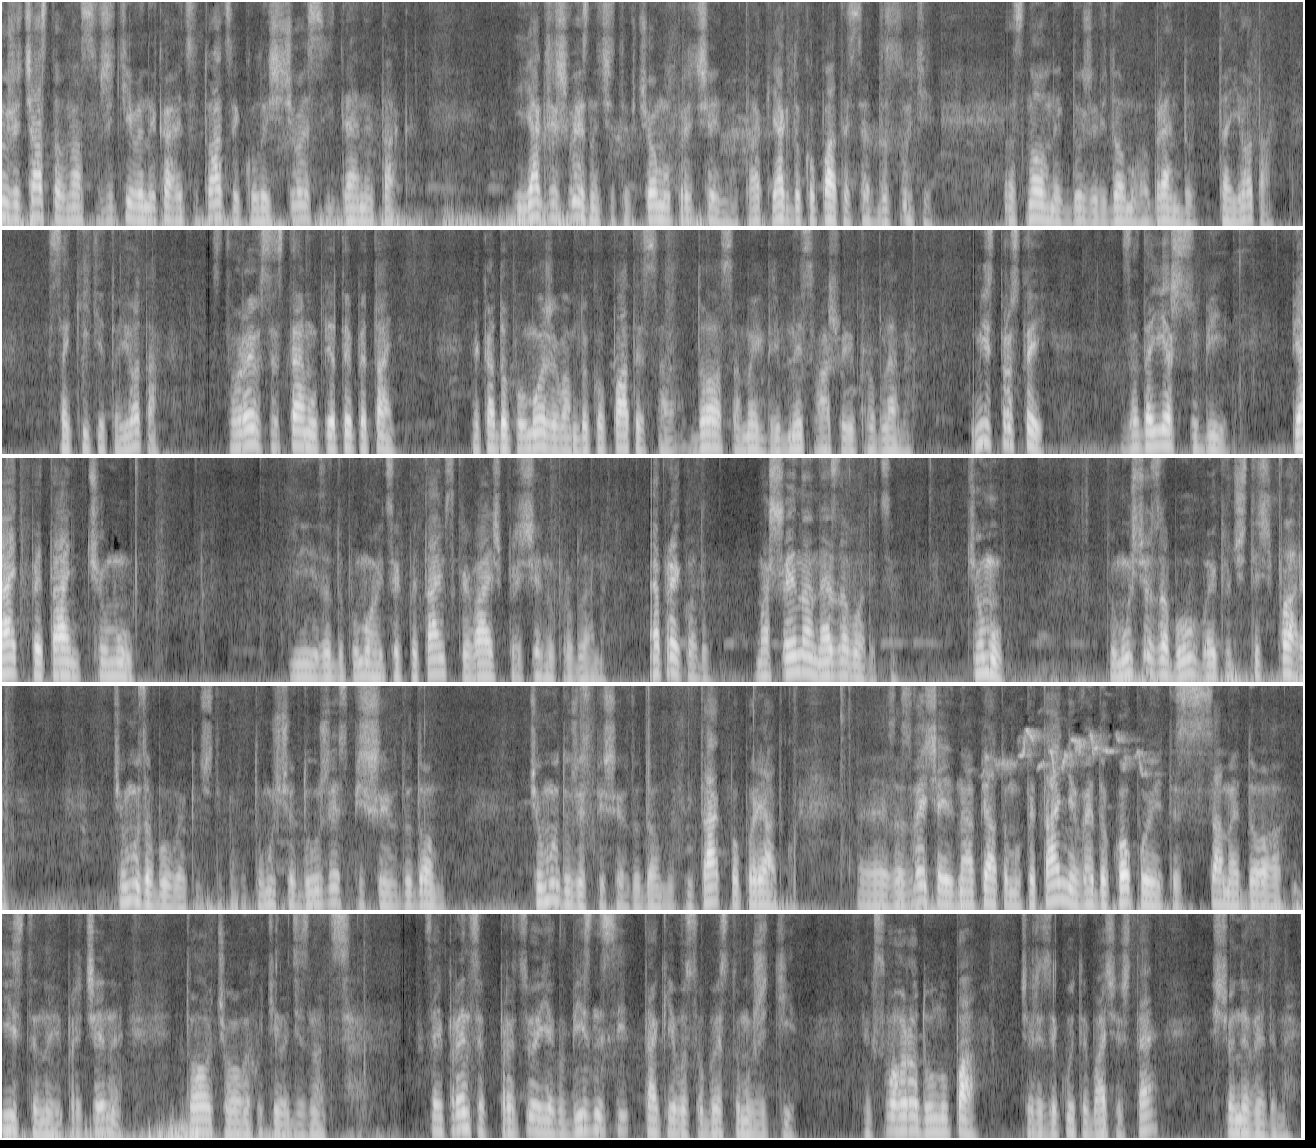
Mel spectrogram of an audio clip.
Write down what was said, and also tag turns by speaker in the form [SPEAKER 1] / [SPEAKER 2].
[SPEAKER 1] Дуже часто в нас в житті виникають ситуації, коли щось йде не так. І як же ж визначити, в чому причина, так? як докопатися до суті? Засновник дуже відомого бренду Toyota, Сакіті Toyota, створив систему п'яти питань, яка допоможе вам докопатися до самих дрібниць вашої проблеми. Міст простий. Задаєш собі 5 питань чому. І за допомогою цих питань скриваєш причину проблеми. Для прикладу, машина не заводиться. Чому? Тому що забув виключити фари. Чому забув виключити фари? Тому що дуже спішив додому. Чому дуже спішив додому? І так по порядку. Е, Зазвичай на п'ятому питанні ви докопуєтесь саме до істинної причини того, чого ви хотіли дізнатися. Цей принцип працює як в бізнесі, так і в особистому житті. Як свого роду лупа, через яку ти бачиш те, що невидиме.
